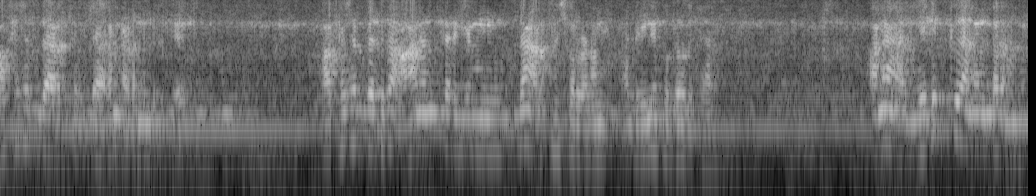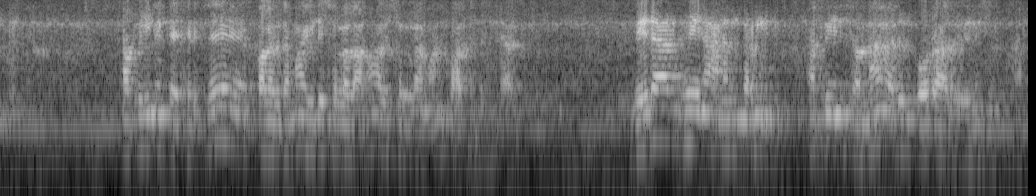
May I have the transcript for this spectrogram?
அகசப்தார்த்த விசாரம் நடந்துருக்கு அகசப்தத்துக்கு ஆனந்தரியம் தான் அர்த்தம் சொல்லணும் அப்படின்னு கொண்டு வந்துட்டார் ஆனா எதுக்கு அனந்தரம் அப்படின்னு கேட்கறச்சு பல விதமா இது சொல்லலாமா அது சொல்லலாமான்னு பார்த்துட்டு இருக்காரு. வேதாத்தியன அனந்தரம் அப்படின்னு சொன்னால் அது போராதுன்னு சொன்னார்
